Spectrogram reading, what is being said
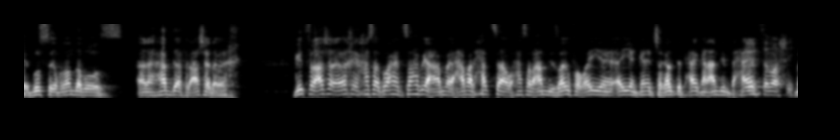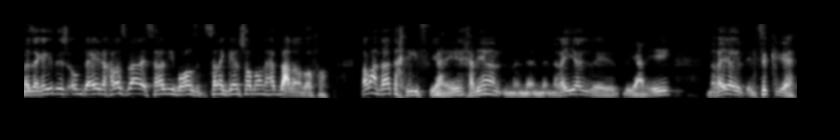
آه، بص رمضان ده باظ. أنا هبدأ في العشر الأواخر. جيت في العشر الأواخر حصلت واحد صاحبي عم- عمل حادثة أو حصل عندي ظرف أو اي ايا كانت شغلت في حاجة كان عندي امتحان. 27 ما ذاكرتش قمت قايل خلاص بقى السنة دي باظت. السنة الجاية إن شاء الله أنا هبدأ على نظافة. طبعا ده تخريف. يعني إيه؟ خلينا نغير آه، يعني إيه؟ نغير الفكرة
